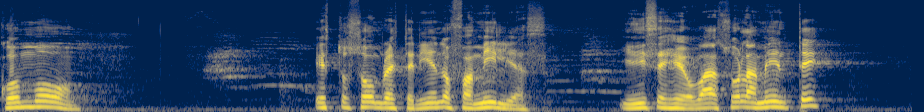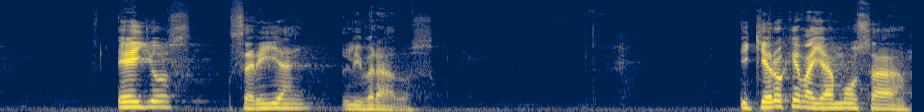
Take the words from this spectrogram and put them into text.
cómo estos hombres teniendo familias, y dice Jehová, solamente ellos serían librados. Y quiero que vayamos a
